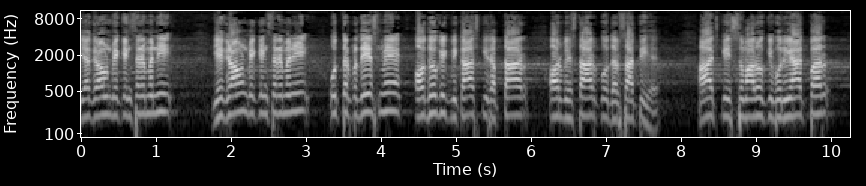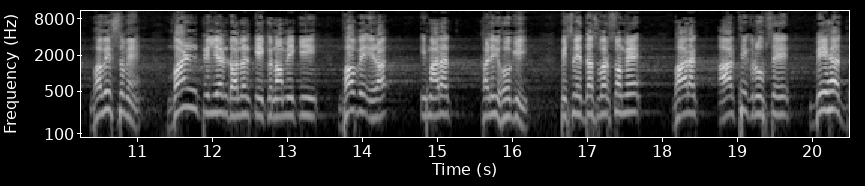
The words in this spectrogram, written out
यह ग्राउंड ब्रेकिंग सेरेमनी यह ground breaking ceremony Uttar Pradesh में औद्योगिक विकास की रफ्तार और विस्तार को दर्शाती है। आज के इस समारोह की बुनियाद पर भविष्य में वन ट्रिलियन डॉलर की इकोनॉमी की भव्य इमारत खड़ी होगी। पिछले दस वर्षों में भारत आर्थिक रूप से बेहद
